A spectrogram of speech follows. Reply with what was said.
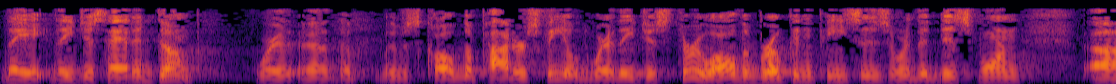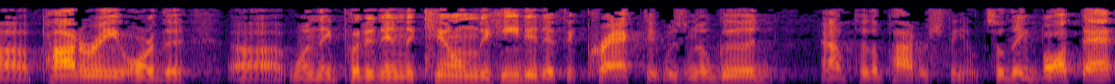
they, they just had a dump where uh, the, it was called the potter's field, where they just threw all the broken pieces or the disformed uh, pottery or the uh, when they put it in the kiln to heat it, if it cracked, it was no good. Out to the potter's field. So they bought that,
